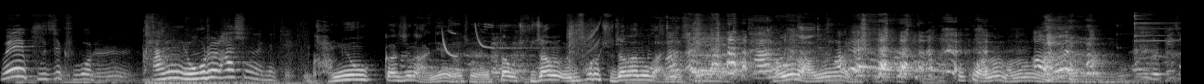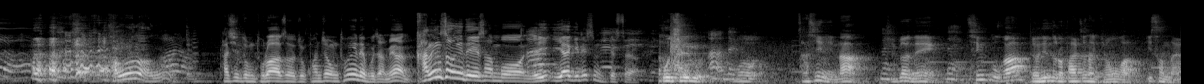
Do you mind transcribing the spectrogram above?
왜 굳이 그거를 강요를 하시는 건지 강요까지는 아니에요. 저는 없다고 주장, 우리 서로 주장하는 거 아니었어요. 강요는 안 해요. 그렇게 안 하면 안 하는 거예요. 왜 삐져요? 강요는 안 해요. 다시 좀 돌아와서 좀 관점을 통일해 보자면 가능성에 대해서 한번 예- 이야기를 했으면 좋겠어요. 그 질문. 아, 네. 뭐 자신이나 네. 주변에 네. 친구가 연인으로 발전한 경우가 있었나요?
